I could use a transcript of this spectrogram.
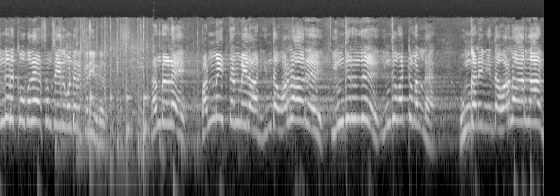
எங்களுக்கு உபதேசம் செய்து கொண்டிருக்கிறீர்கள். நண்பர்களே பன்மைத்தன்மை தான். இந்த வரலாறு இங்கிருந்து இங்கு மட்டுமல்ல உங்களின் இந்த வரலாறு தான்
